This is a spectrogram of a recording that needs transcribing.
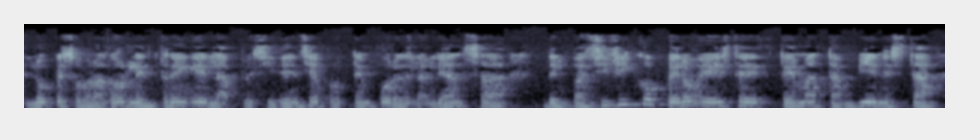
López Obrador le entregue la presidencia pro tempore de la Alianza del Pacífico, pero este tema también está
